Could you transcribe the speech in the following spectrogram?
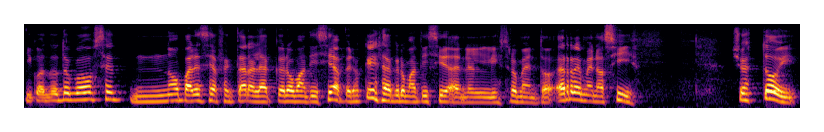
Y cuando toco offset no parece afectar a la cromaticidad. ¿Pero qué es la cromaticidad en el instrumento? R menos I. Yo estoy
